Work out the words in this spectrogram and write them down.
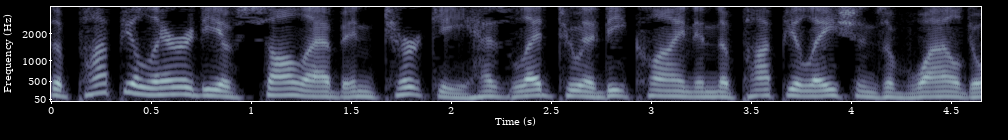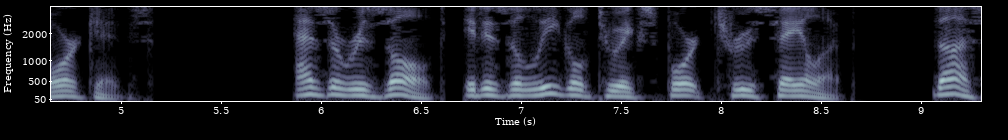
The popularity of salab in Turkey has led to a decline in the populations of wild orchids. As a result, it is illegal to export true salep. Thus,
